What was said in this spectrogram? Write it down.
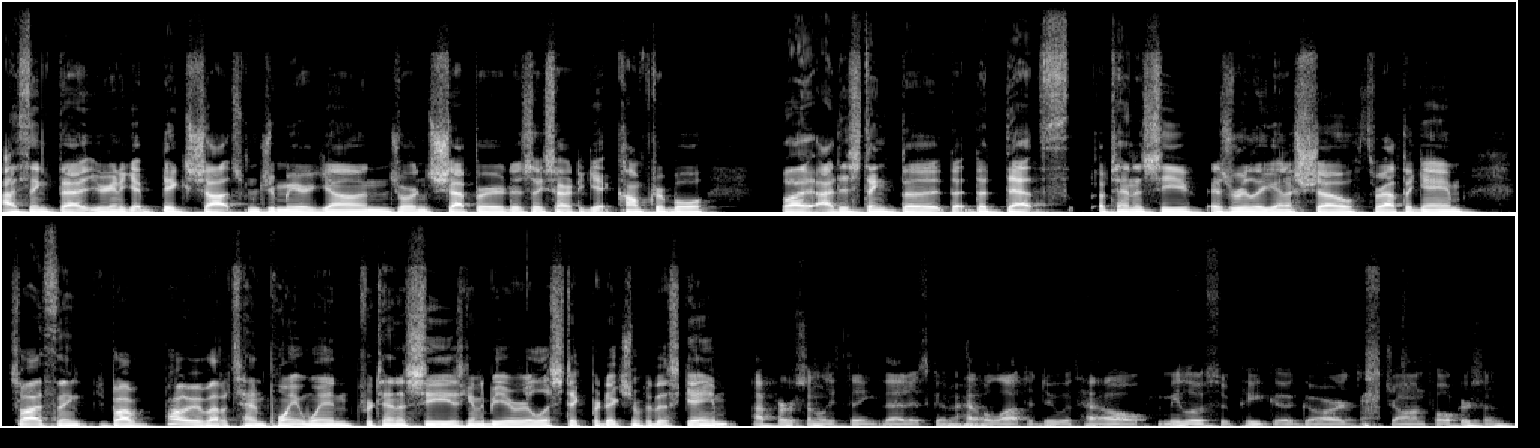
I think that you're going to get big shots from Jahmir Young, Jordan Shepherd as they start to get comfortable. But I just think the, the, the depth of Tennessee is really going to show throughout the game. So I think probably about a 10 point win for Tennessee is going to be a realistic prediction for this game. I personally think that it's going to have a lot to do with how Milo Supica guards John Fulkerson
